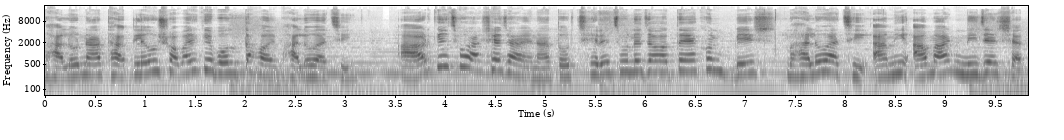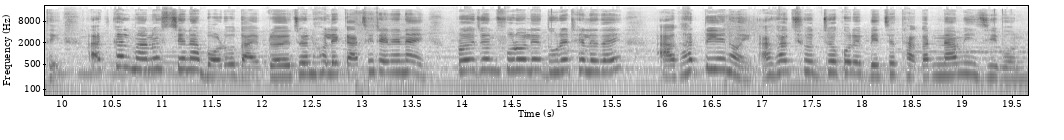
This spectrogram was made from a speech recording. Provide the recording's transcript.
ভালো না থাকলেও সবাইকে বলতে হয়, ভালো আছি। আর কিছু আসে যায় না। তোর ছেড়ে চলে যাওয়াতে এখন বেশ ভালো আছি। আমি আমার নিজের সাথে। আজকাল মানুষ চেনা বড় দায়। প্রয়োজন হলে কাছে টেনে নেয়। প্রয়োজন ফুরলে দূরে ঠেলে দেয়। আঘাত দিয়ে নয়, আঘাত সহ্য করে বেঁচে থাকার নামই জীবন।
